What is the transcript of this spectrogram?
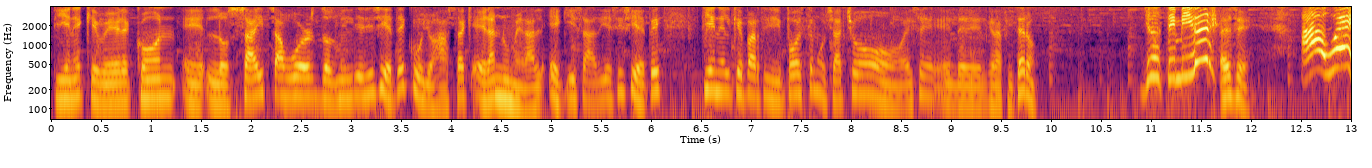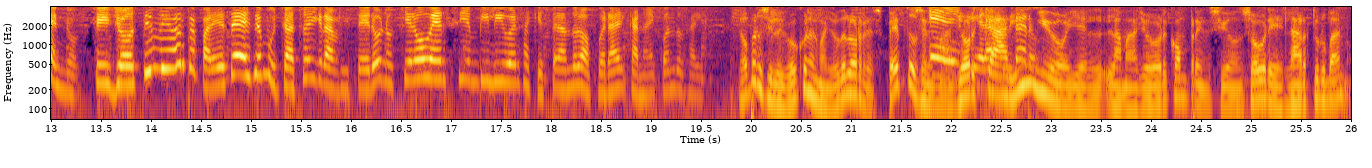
Tiene que ver con eh, los Sites Awards 2017, cuyo hashtag era numeral XA17, y en el que participó este muchacho, ese, el del grafitero. ¿Justin Bieber? Ese. Ah, bueno, si Justin Bieber te parece ese muchacho del grafitero, no quiero ver 100 Believers aquí esperándolo afuera del canal cuando salga. No, pero si lo digo con el mayor de los respetos, el, El mayor cariño y el- la mayor comprensión sobre el arte urbano.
